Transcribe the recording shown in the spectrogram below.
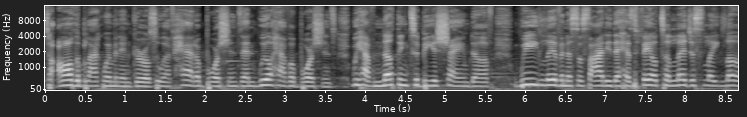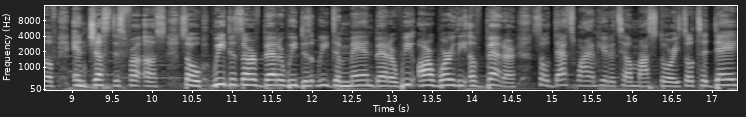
to all the black women and girls who have had abortions and will have abortions, we have nothing to be ashamed of. We live in a society that has failed to legislate love and justice for us. So, we deserve better. We, de- we demand better. We are worthy of better. So, that's why I'm here to tell my story. So, today,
